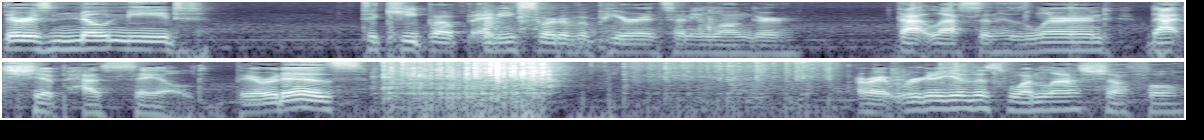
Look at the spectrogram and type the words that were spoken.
There is no need to keep up any sort of appearance any longer. That lesson has learned. That ship has sailed. There it is. All right, we're going to give this one last shuffle.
